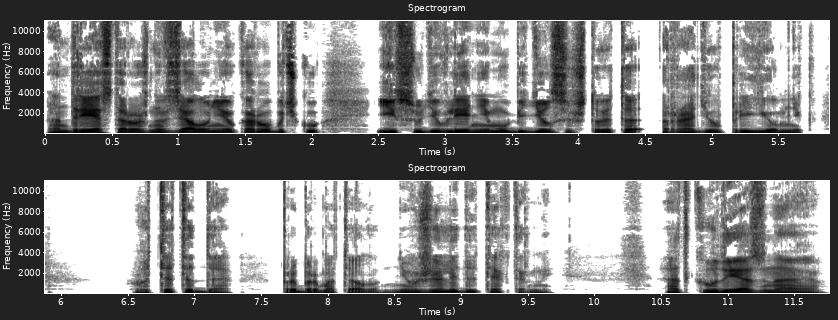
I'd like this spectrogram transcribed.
Андрей осторожно взял у нее коробочку и с удивлением убедился, что это радиоприемник. — Вот это да! — пробормотал он. — Неужели детекторный? — Откуда я знаю?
